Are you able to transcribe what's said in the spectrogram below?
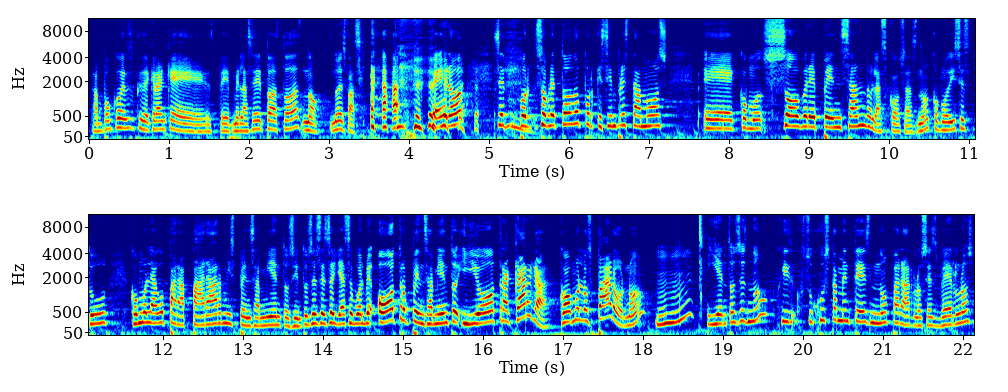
Tampoco es que se crean que este, me las sé de todas, todas, no, no es fácil. Pero sobre todo porque siempre estamos eh, como sobrepensando las cosas, ¿no? Como dices tú, ¿cómo le hago para parar mis pensamientos? Y entonces eso ya se vuelve otro pensamiento y otra carga, ¿cómo los paro, no? Y entonces no, justamente es no pararlos, es verlos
